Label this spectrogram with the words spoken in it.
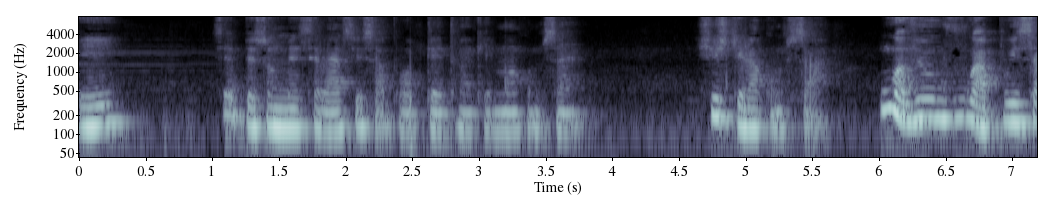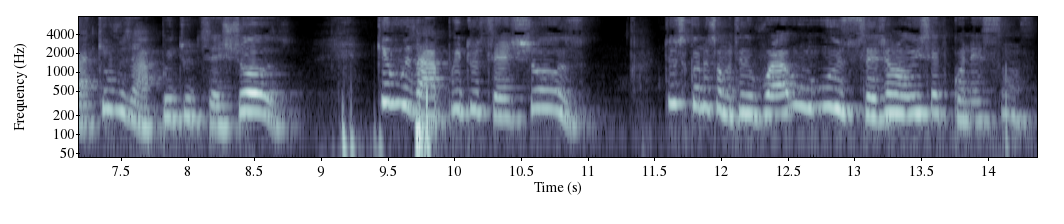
Et cette personne met cela sur sa propre tête tranquillement comme ça. Juste là comme ça. Où avez-vous appris ça? Qui vous a appris toutes ces choses? Qui vous a appris toutes ces choses? Tout ce que nous sommes en train de voir, où, ces gens ont eu cette connaissance?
